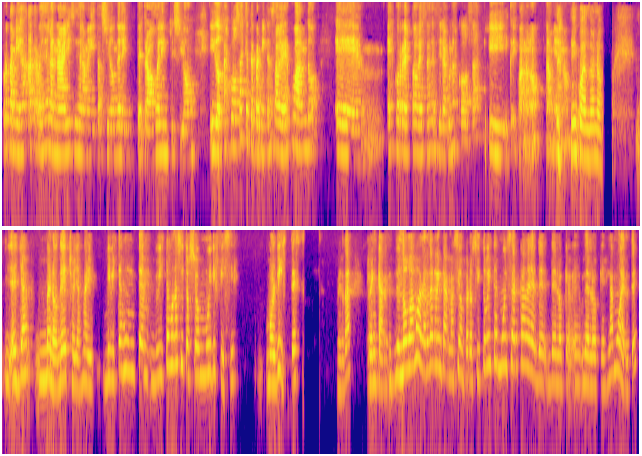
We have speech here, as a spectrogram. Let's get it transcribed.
pero también a través del análisis, de la meditación, del, trabajo de la intuición y de otras cosas que te permiten saber cuándo eh, es correcto a veces decir algunas cosas y, cuándo no, también, ¿no? y cuándo no. Ya, bueno, de hecho, Yasmari, viviste, un viviste una situación muy difícil, volviste, ¿verdad? no vamos a hablar de reencarnación, pero sí tuviste muy cerca de, lo que, de lo que es la muerte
